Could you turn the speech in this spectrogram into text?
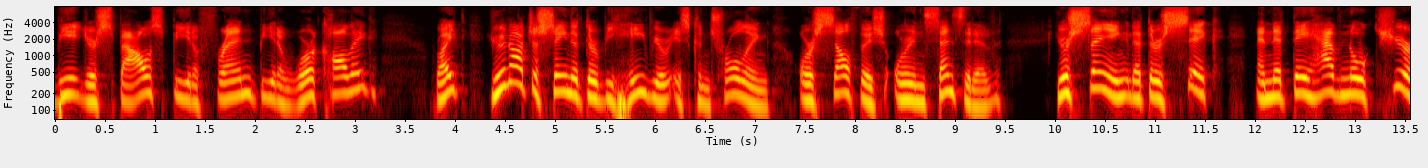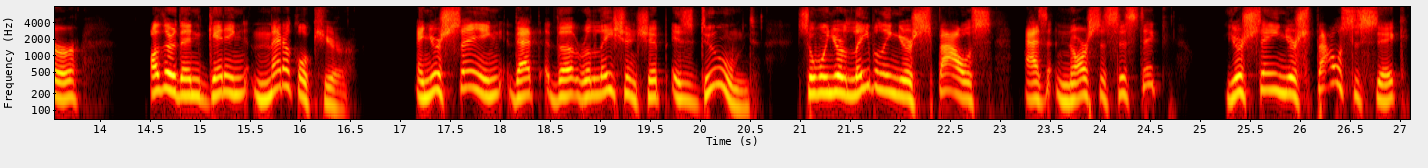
be it your spouse, be it a friend, be it a work colleague, right? You're not just saying that their behavior is controlling or selfish or insensitive. You're saying that they're sick and that they have no cure other than getting medical cure. And you're saying that the relationship is doomed. So when you're labeling your spouse as narcissistic, you're saying your spouse is sick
